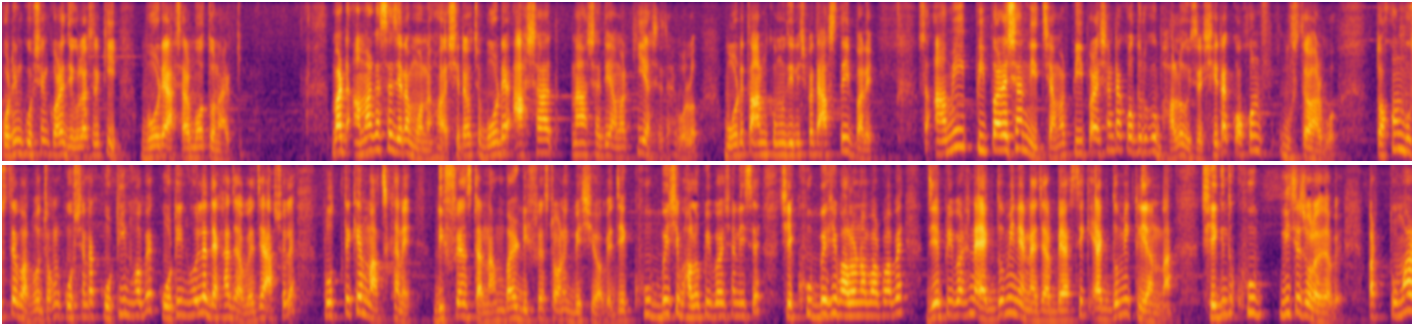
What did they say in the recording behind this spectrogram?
কঠিন কোশ্চেন করে যেগুলো আসলে কি বোর্ডে আসার মতো না আর কি। বাট আমার কাছে যেটা মনে হয়, সেটা হচ্ছে বোর্ডে আসা না আসা দিয়ে আমার কী আসে যায় বলো? বোর্ডে তো আনকমন জিনিসপাতি আসতেই পারে। সো আমি প্রিপারেশান নিচ্ছি, আমার প্রিপারেশানটা কতটুকু ভালো হয়েছে সেটা কখন বুঝতে পারব? তখন বুঝতে পারব যখন কোশ্চেনটা কঠিন হবে, কঠিন হলে দেখা যাবে যে আসলে প্রত্যেকের মাঝখানে ডিফারেন্সটা নাম্বারের ডিফারেন্সটা অনেক বেশি হবে। যে খুব বেশি ভালো প্রিপারেশান নিছে, সে খুব বেশি ভালো নাম্বার পাবে, যে প্রিপারেশান একদমই নেয় না, যার বেসিক একদমই ক্লিয়ার না, সে কিন্তু খুব নিচে চলে যাবে। বাট তোমার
